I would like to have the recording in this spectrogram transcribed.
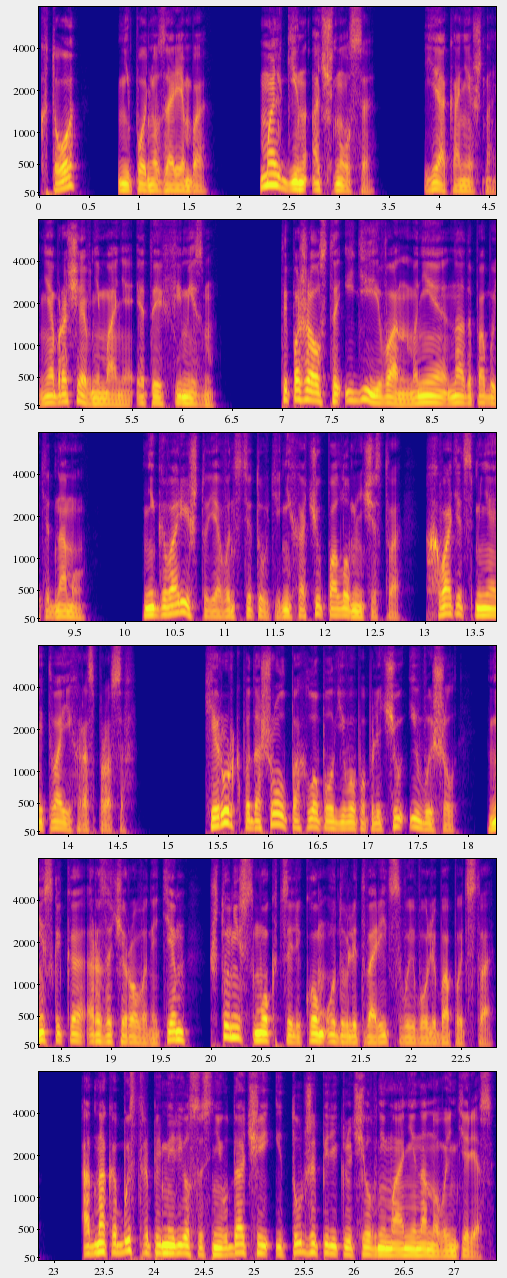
«Кто?» — не понял Заремба. Мальгин очнулся. «Я, конечно, не обращай внимания, это эвфемизм. Ты, пожалуйста, иди, Иван, мне надо побыть одному. Не говори, что я в институте, не хочу паломничества, хватит с меня и твоих расспросов». Хирург подошел, похлопал его по плечу и вышел, несколько разочарованный тем, что не смог целиком удовлетворить своего любопытства. Однако быстро примирился с неудачей и тут же переключил внимание на новый интерес.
